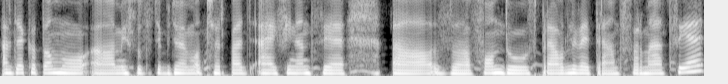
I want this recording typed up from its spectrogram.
a vďaka tomu my v podstate budeme môcť čerpať aj financie z Fondu spravodlivej transformácie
